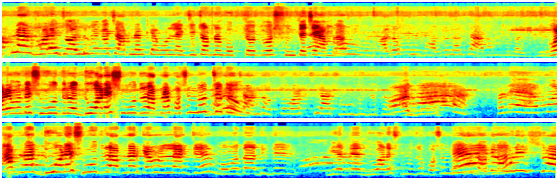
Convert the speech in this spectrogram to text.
আপনার ঘরে জল ঢুকে গেছে আপনার কেমন লাগছে একটু আপনার বক্তব্য শুনতে চাই আমরা ভালো খুব ভালো লাগছে আনন্দ লাগছে ঘরের মধ্যে সমুদ্র দুয়ারে সমুদ্র আপনার পছন্দ হচ্ছে তো আর আর মানে আপনার দুয়ারে সমুদ্র আপনার কেমন লাগছে মমতা দিদির ইয়েতে দুয়ারে সমুদ্র পছন্দ হয়েছে আপনার উড়িষ্যা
